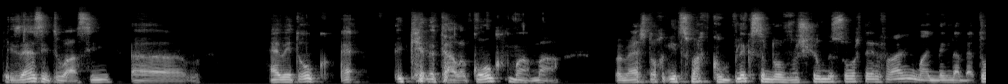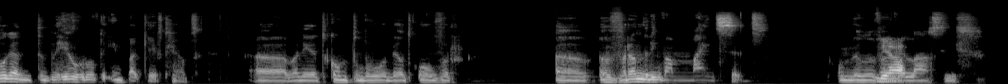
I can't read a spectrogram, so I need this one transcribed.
in zijn situatie, eh, hij weet ook, eh, ik ken het eigenlijk ook, maar, maar bij mij is het toch iets wat complexer door verschillende soorten ervaringen. Maar ik denk dat bij Tolga het een heel grote impact heeft gehad. Eh, wanneer het komt bijvoorbeeld over eh, een verandering van mindset omwille van Ja. relaties.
